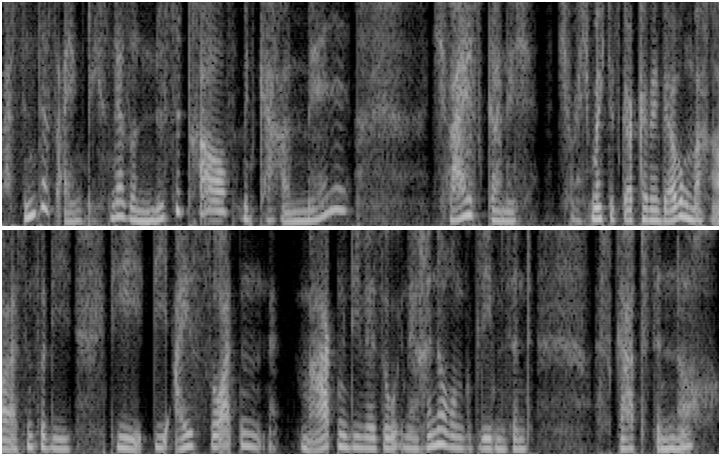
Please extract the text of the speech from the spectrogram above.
was sind das eigentlich? Sind da so Nüsse drauf? Mit Karamell? Ich weiß gar nicht. Ich, ich möchte jetzt gar keine Werbung machen, aber es sind so die, die, die Eissorten, Marken, die mir so in Erinnerung geblieben sind. Was gab's denn noch?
